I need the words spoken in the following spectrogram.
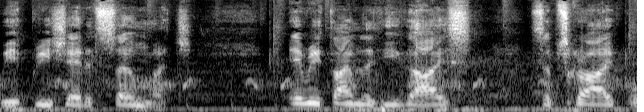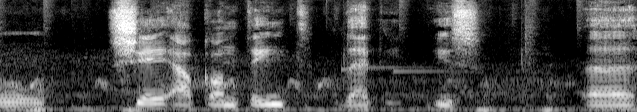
We appreciate it so much. Every time that you guys subscribe or share our content, that is a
